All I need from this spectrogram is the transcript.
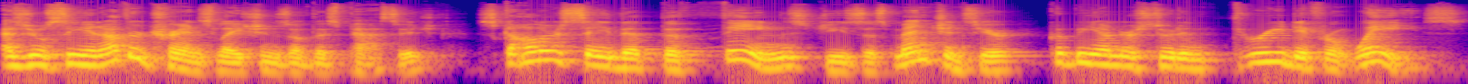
As you'll see in other translations of this passage, scholars say that the things Jesus mentions here could be understood in three different ways.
